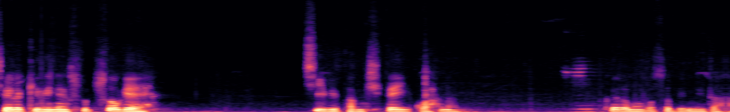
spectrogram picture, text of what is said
저렇게 그냥 숲속에 집이 방치되어 있고 하는 그런 모습입니다.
